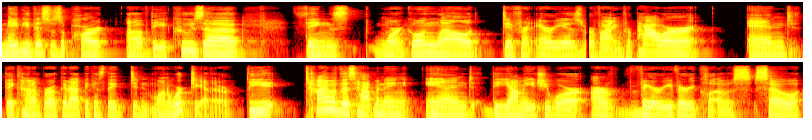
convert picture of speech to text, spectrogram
maybe this was a part of the Yakuza. Things weren't going well. Different areas were vying for power and they kind of broke it up because they didn't want to work together. The time of this happening and the Yamaichi War are very, very close. So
